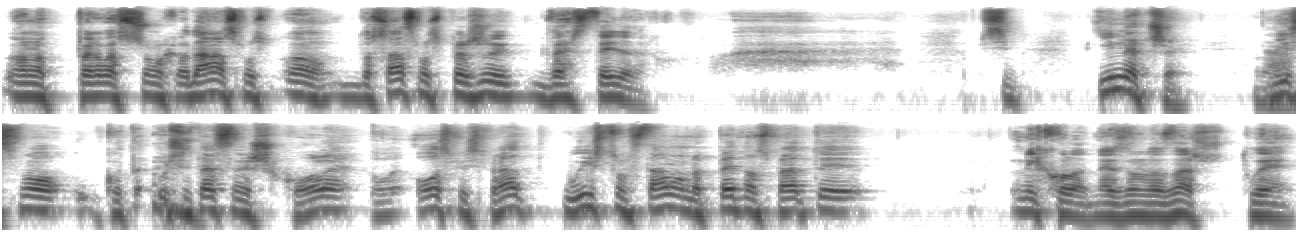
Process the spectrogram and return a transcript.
ono, prva suma, kao danas smo, ono, do sada smo spržili 200.000. Mislim, inače, da. mi smo kod učitasne škole, osmi sprat, u istom stanu na petnom spratu je Nikola, ne znam da znaš, tu je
